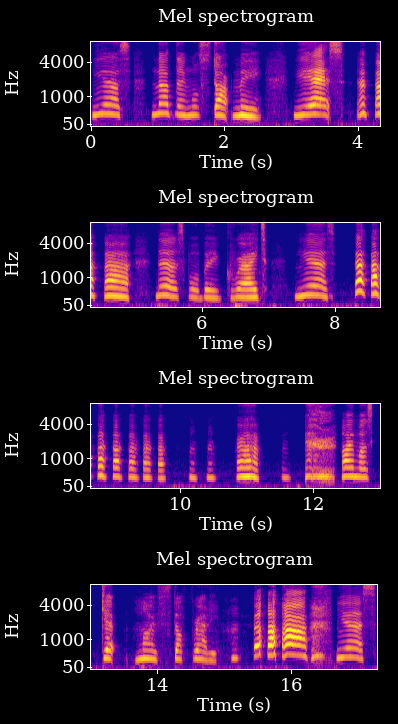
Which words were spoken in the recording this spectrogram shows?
Yes, nothing will stop me. Yes, this will be great. Yes. I must get my stuff ready. yes.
